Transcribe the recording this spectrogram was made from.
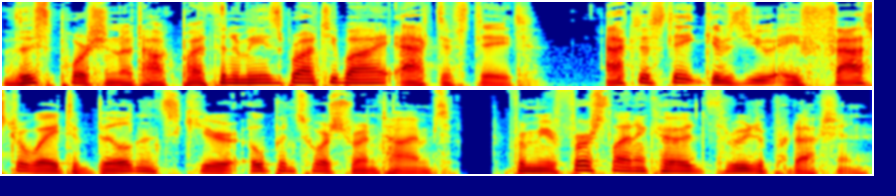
This portion of Talk Python to Me is brought to you by ActiveState. ActiveState gives you a faster way to build and secure open source runtimes from your first line of code through to production.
